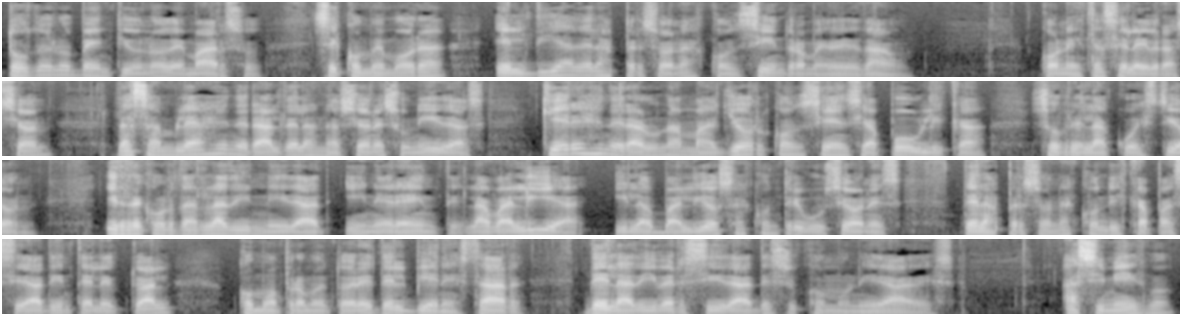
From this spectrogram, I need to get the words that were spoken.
todos los 21 de marzo, se conmemora el Día de las Personas con Síndrome de Down. Con esta celebración, la Asamblea General de las Naciones Unidas quiere generar una mayor conciencia pública sobre la cuestión y recordar la dignidad inherente, la valía y las valiosas contribuciones de las personas con discapacidad intelectual como promotores del bienestar, de la diversidad de sus comunidades. Asimismo,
